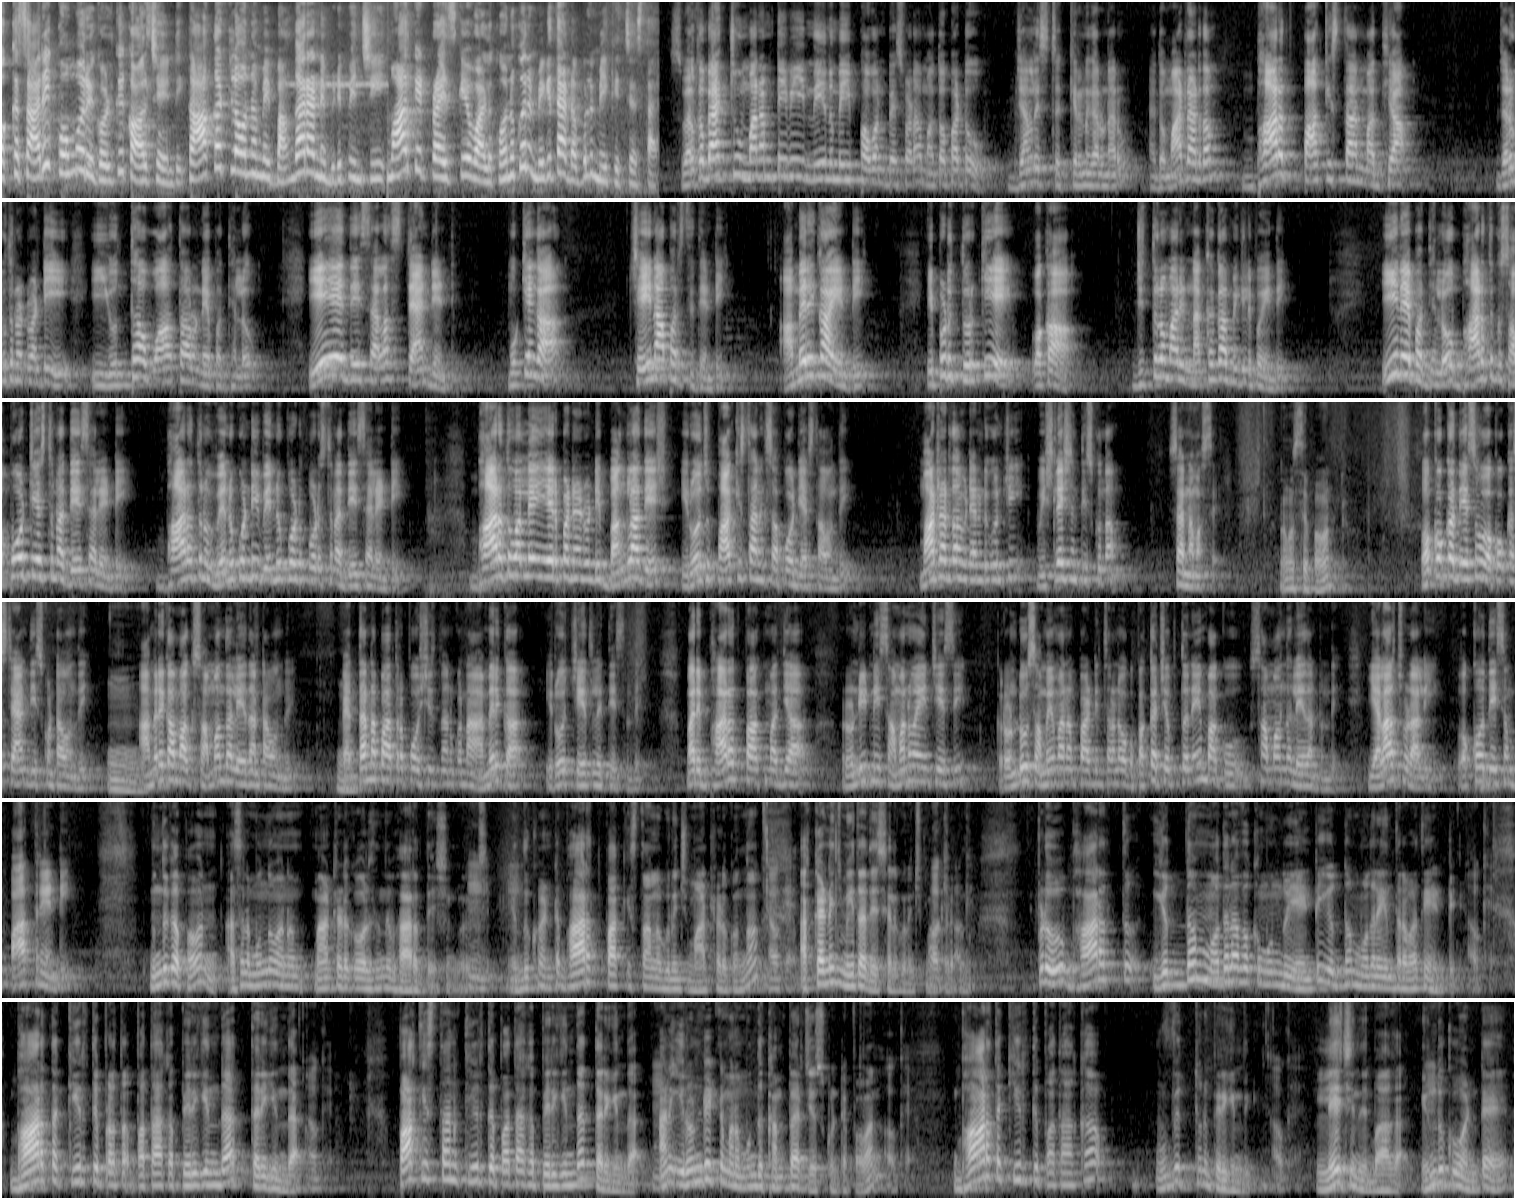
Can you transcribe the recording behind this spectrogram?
ఒక్కసారి కొమ్మూరి గోల్డ్కి కాల్ చేయండి. తాకట్లో ఉన్న మీ బంగారాన్ని విడిపించి మార్కెట్ ప్రైస్కి వాళ్ళు కొనుక్కుని మిగతా డబ్బులు మీకు ఇచ్చేస్తారు. Welcome back to Manam TV నేను మీ పవన్ పేస్వాడ మనతో పాటు జర్నలిస్ట్ కిరణ్ గారు ఉన్నారు. ఆయనతో మాట్లాడదాం. భారత్ పాకిస్తాన్ మధ్య జరుగుతున్నటువంటి ఈ యుద్ధ వాతావరణ నేపథ్యంలో ఏ ఏ దేశాల స్టాండ్ ఏంటి? ముఖ్యంగా చైనా పరిస్థితి ఏంటి? అమెరికా ఏంటి? ఇప్పుడు తుర్కీయే ఒక జిత్తులో మారి నక్కగా మిగిలిపోయింది. ఈ నేపథ్యంలో భారత్కు సపోర్ట్ చేస్తున్న దేశాలేంటి? భారత్ను వెనుకుండి వెన్నుపోటు పొడుస్తున్న దేశాలేంటి? భారత్ వల్లే ఏర్పడినటువంటి బంగ్లాదేశ్ ఈరోజు పాకిస్తాన్కి సపోర్ట్ చేస్తూ ఉంది. మాట్లాడదాం వీటన్నిటి గురించి విశ్లేషణ తీసుకుందాం. సార్ నమస్తే. నమస్తే పవన్. ఒక్కొక్క దేశం ఒక్కొక్క స్టాండ్ తీసుకుంటా ఉంది. అమెరికా మాకు సంబంధం లేదంటా ఉంది. పెద్దన్న పాత్ర పోషిస్తుంది అనుకున్న అమెరికా ఈరోజు చేతులు ఎత్తేసింది మరి భారత్ పాక్ మధ్య రెండింటిని సమన్వయం చేసి రెండు సంయమనం పాటించాలని ఒక పక్క చెప్తూనే మాకు సంబంధం లేదంటుంది. ఎలా చూడాలి? ఒక్కో దేశం పాత్ర ఏంటి? ముందుగా పవన్ అసలు ముందు మనం మాట్లాడుకోవాల్సింది భారతదేశం గురించి. ఎందుకంటే భారత్ పాకిస్తాన్ల గురించి మాట్లాడుకుందాం. అక్కడి నుంచి మిగతా దేశాల గురించి మాట్లాడుకుందాం. ఇప్పుడు భారత్ యుద్ధం మొదలవ్వక ముందు ఏంటి? యుద్ధం మొదలైన తర్వాత ఏంటి? భారత కీర్తి పతాక పెరిగిందా? తరిగిందా? పాకిస్తాన్ కీర్తి పతాక పెరిగిందా? తరిగిందా? అని ఈ రెండింటిని మనం ముందు కంపేర్ చేసుకుంటే పవన్ ఓకే. భారత కీర్తి పతాక ఉవ్వెత్తున పెరిగింది. ఓకే. లేచింది బాగా. ఎందుకు అంటే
